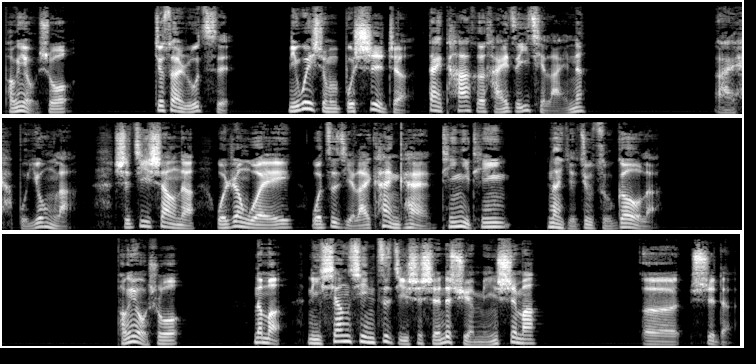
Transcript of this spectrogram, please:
朋友说：“就算如此，你为什么不试着带他和孩子一起来呢？”哎呀，不用了。实际上呢，我认为我自己来看看、听一听，那也就足够了。朋友说：“那么你相信自己是神的选民是吗？”呃，是的。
